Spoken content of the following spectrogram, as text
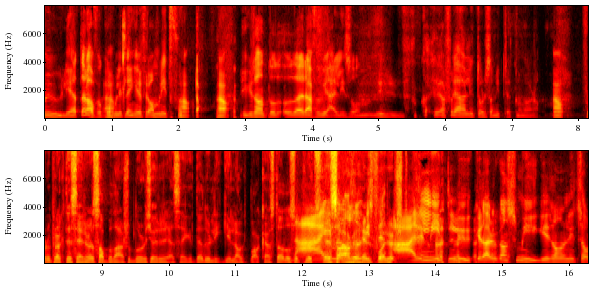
muligheter da, for å komme Ja. litt lenger fram litt fort. da. Ja. Ikke sant? Og, og det er derfor vi er litt sånn vi, I hvert fall jeg har litt dårlig samvittighet noen ganger. da. ja. For du praktiserer det samme der som når du kjører race, egentlig. Du ligger langt bak ei stund, og så Nei, plutselig så er altså, du helt hvis det er en liten luke der du kan smyge sånn litt så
